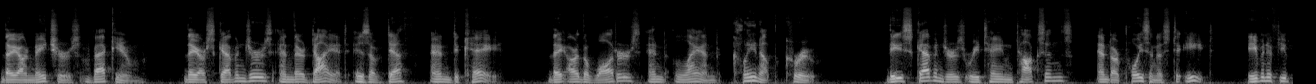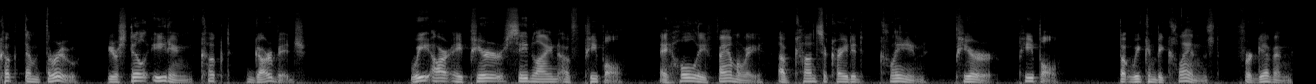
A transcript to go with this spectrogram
They are nature's vacuum. They are scavengers, and their diet is of death and decay. They are the waters and land cleanup crew. These scavengers retain toxins and are poisonous to eat. Even if you cook them through, you're still eating cooked garbage. We are a pure seed line of people, a holy family of consecrated, clean, pure people. But we can be cleansed, forgiven,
